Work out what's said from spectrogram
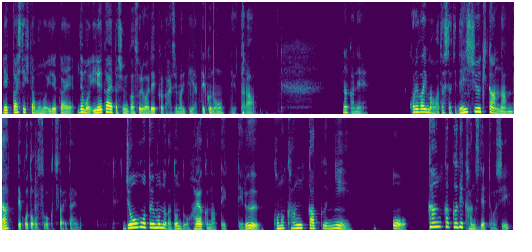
劣化してきたものを入れ替え、でも入れ替えた瞬間それは劣化が始まりでやっていくの？って言ったら、なんかね、これは今私たち練習期間なんだってことをすごく伝えたいの。情報というものがどんどん速くなっていってる、この感覚に、を感覚で感じてってほしい。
